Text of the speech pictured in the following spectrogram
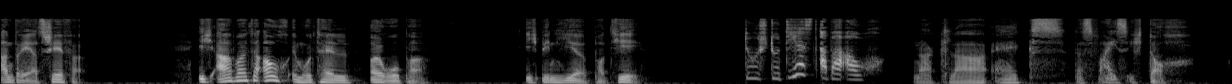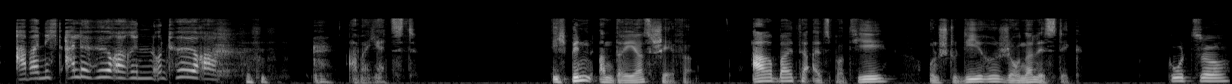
Andreas Schäfer. Ich arbeite auch im Hotel Europa. Ich bin hier Portier. Du studierst aber auch. Na klar, Ex, das weiß ich doch. Aber nicht alle Hörerinnen und Hörer. Aber jetzt. Ich bin Andreas Schäfer, arbeite als Portier und studiere Journalistik. Gut so.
